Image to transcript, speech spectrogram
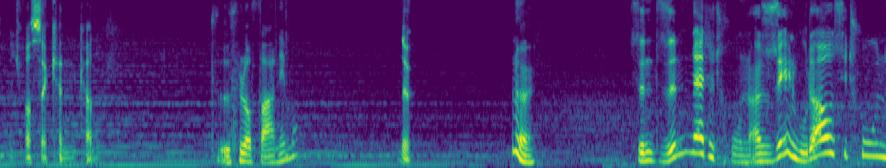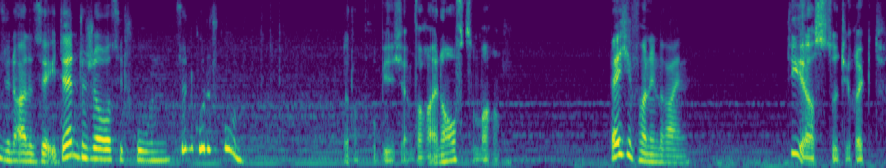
Wenn ich was erkennen kann. Würfel auf Wahrnehmung? Nö. Nö. Sind, sind nette Truhen. Also sehen gut aus, die Truhen. Sehen alle sehr identisch aus, die Truhen. Sind gute Truhen. Ja, dann probiere ich einfach eine aufzumachen. Welche von den dreien? Die erste direkt.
